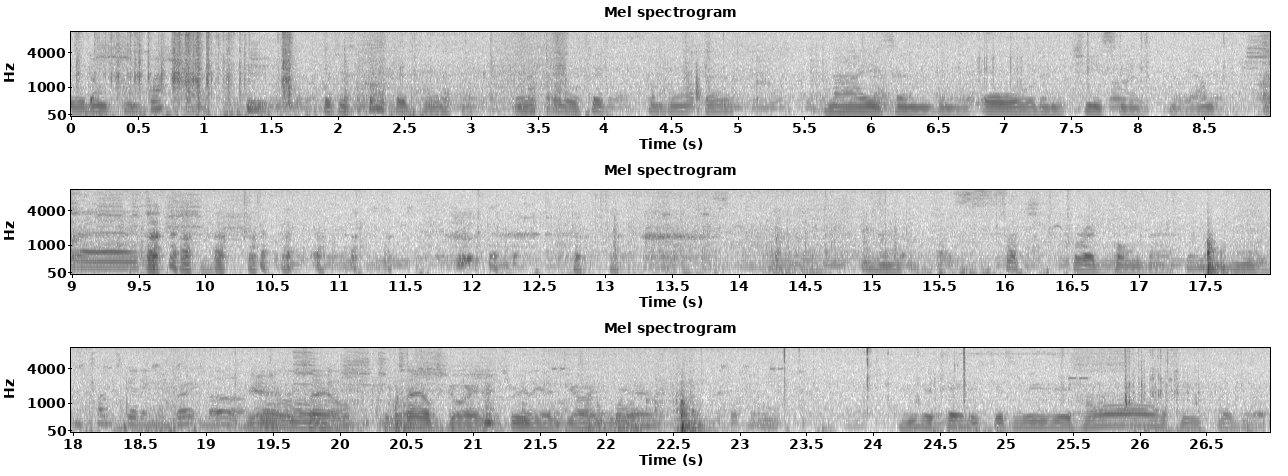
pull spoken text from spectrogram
they don't come back to that, which is contrary to a leopard. A leopard will take something up there, nice and you know, old and cheesy and yummy. Right. You such great bond there. Cub's getting a great bow. Yeah, the oh. tail's, the tail's going, it's really enjoying the walk. The tail is just really happy. I-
